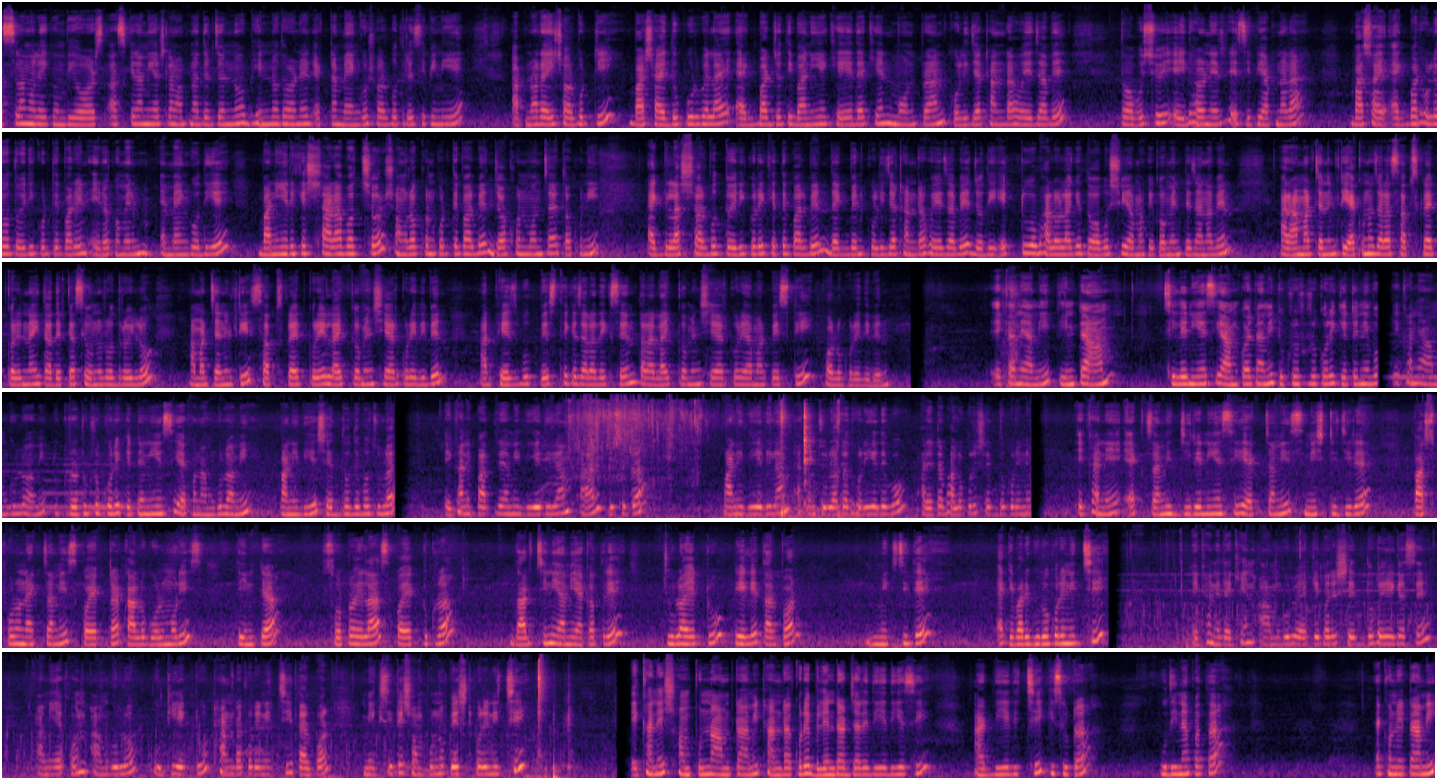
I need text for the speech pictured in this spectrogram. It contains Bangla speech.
আসসালামু আলাইকুম ভিওয়ার্স আজকের আমি আসলাম আপনাদের জন্য ভিন্ন ধরনের একটা ম্যাঙ্গো শরবত রেসিপি নিয়ে। আপনারা এই শরবতটি বাসায় দুপুরবেলায় একবার যদি বানিয়ে খেয়ে দেখেন, মন প্রাণ কলিজা ঠান্ডা হয়ে যাবে। তো অবশ্যই এই ধরনের রেসিপি আপনারা বাসায় একবার হলেও তৈরি করতে পারেন। এরকমের ম্যাঙ্গো দিয়ে বানিয়ে রেখে সারা বছর সংরক্ষণ করতে পারবেন। যখন মন চায় তখনই এক গ্লাস শরবত তৈরি করে খেতে পারবেন। দেখবেন কলিজা ঠান্ডা হয়ে যাবে। যদি একটুও ভালো লাগে তো অবশ্যই আমাকে কমেন্টে জানাবেন। আর আমার চ্যানেলটি এখনও যারা সাবস্ক্রাইব করেন নাই, তাদের কাছে অনুরোধ রইল, আমার চ্যানেলটি সাবস্ক্রাইব করে লাইক, কমেন্ট, শেয়ার করে দিবেন। আর ফেসবুক পেজ থেকে যারা দেখছেন, তারা লাইক, কমেন্ট, শেয়ার করে আমার পেজটি ফলো করে দিবেন। এখানে আমি তিনটা আম ছিলে নিয়েছি। আম কয়টা আমি টুকরো টুকরো করে কেটে নেব। এখানে আমগুলো আমি টুকরো টুকরো করে কেটে নিয়েছি। এখন আমগুলো আমি পানি দিয়ে সেদ্ধ দেব চুলায়। এখানে পাত্রে আমি দিয়ে দিলাম আর কিছুটা পানি দিয়ে দিলাম। এখন চুলাটা ধরিয়ে দেব আর এটা ভালো করে সেদ্ধ করে নেব। এখানে এক চামিচ জিরে নিয়েছি, এক চামিচ মিষ্টি জিরে, পাঁচফোড়ন এক চামিচ, কয়েকটা কালো গোলমরিচ, তিনটা ছোটো এলাচ, কয়েক টুকরা দারচিনি আমি একাত্রে চুলা একটু টেলে তারপর মিক্সিতে একেবারে গুঁড়ো করে নিচ্ছি। এখানে দেখেন আমগুলো একেবারে সেদ্ধ হয়ে গেছে। আমি এখন আমগুলো উঠিয়ে একটু ঠান্ডা করে নিচ্ছি, তারপর মিক্সিতে সম্পূর্ণ পেস্ট করে নিচ্ছি। এখানে সম্পূর্ণ আমটা আমি ঠান্ডা করে ব্লেন্ডার জারে দিয়ে দিয়েছি আর দিয়ে দিচ্ছি কিছুটা পুদিনা পাতা। এখন এটা আমি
